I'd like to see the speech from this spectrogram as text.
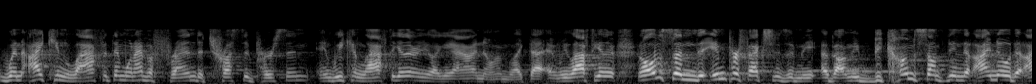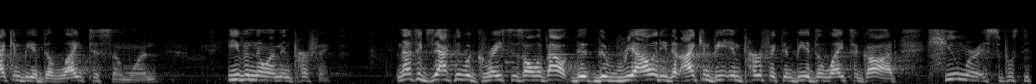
when I can laugh at them, when I have a friend, a trusted person, and we can laugh together, and you're like, yeah, I know I'm like that, and we laugh together, and all of a sudden the imperfections of me about me become something that I know that I can be a delight to someone, even though I'm imperfect. And that's exactly what grace is all about. The, the reality that I can be imperfect and be a delight to God. Humor is supposed to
